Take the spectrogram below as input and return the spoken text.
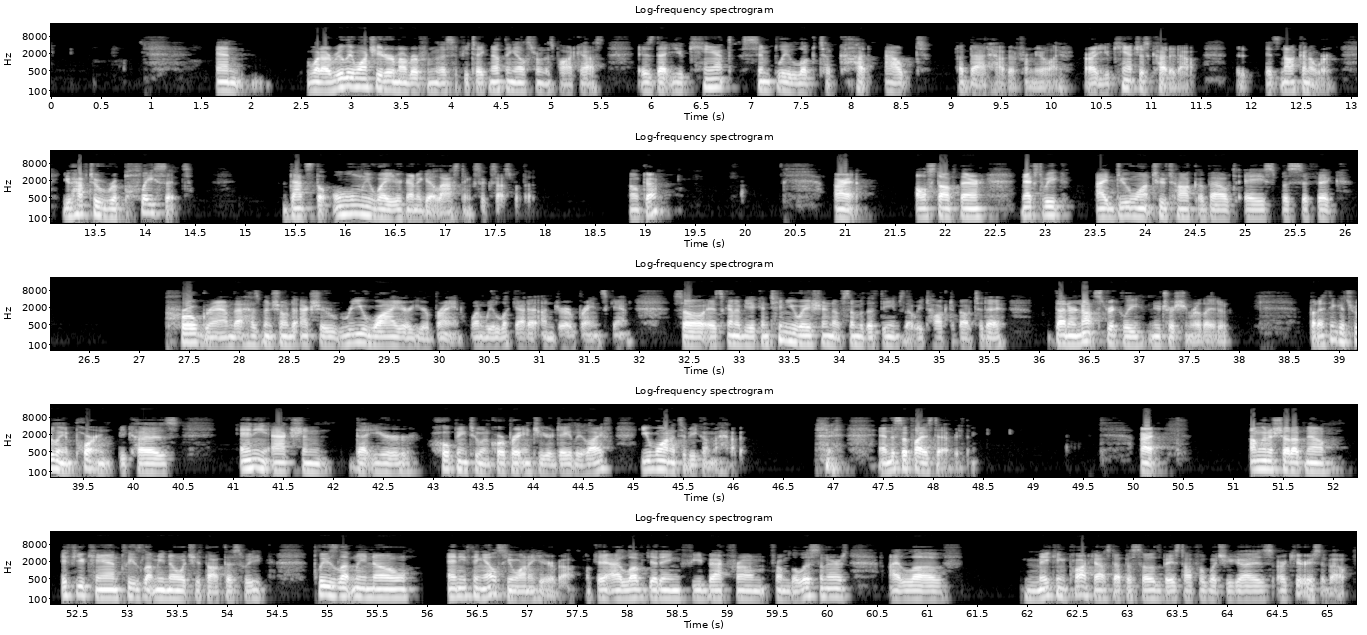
And what I really want you to remember from this, if you take nothing else from this podcast, is that you can't simply look to cut out a bad habit from your life. All right, you can't just cut it out. It's not going to work. You have to replace it. That's the only way you're going to get lasting success with it. Okay? All right, I'll stop there. Next week, I do want to talk about a specific program that has been shown to actually rewire your brain when we look at it under a brain scan. So it's going to be a continuation of some of the themes that we talked about today that are not strictly nutrition related. But I think it's really important because any action that you're hoping to incorporate into your daily life, you want it to become a habit. and this applies to everything. All right, I'm going to shut up now. If you can, please let me know what you thought this week. Please let me know anything else you want to hear about. Okay, I love getting feedback from from the listeners. I love making podcast episodes based off of what you guys are curious about.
